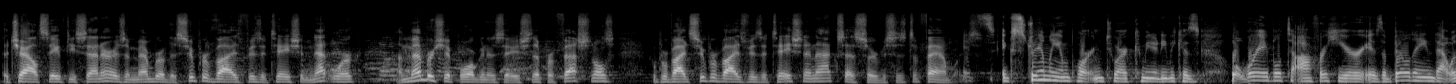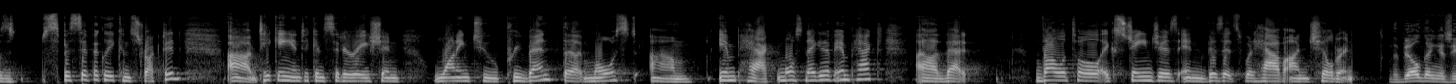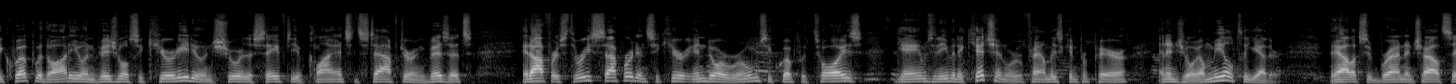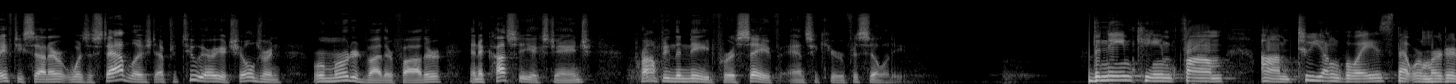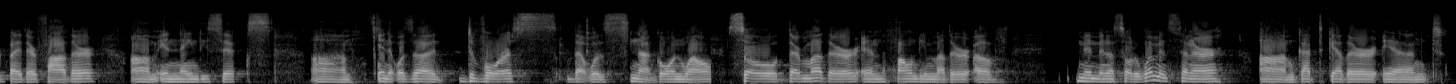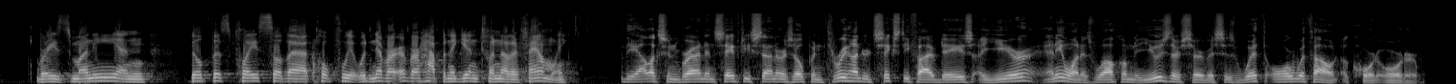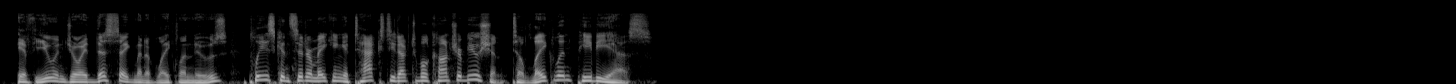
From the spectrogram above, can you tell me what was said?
The Child Safety Center is a member of the Supervised Visitation Network, a membership organization of professionals who provide supervised visitation and access services to families. It's extremely important to our community because what we're able to offer here is a building that was specifically constructed, um, taking into consideration wanting to prevent the most um, impact, most negative impact uh, that volatile exchanges and visits would have on children. The building is equipped with audio and visual security to ensure the safety of clients and staff during visits. It offers three separate and secure indoor rooms equipped with toys, games, and even a kitchen where families can prepare and enjoy a meal together. The Alex and Brandon Child Safety Center was established after two area children were murdered by their father in a custody exchange, prompting the need for a safe and secure facility. The name came from um, two young boys that were murdered by their father um, in 96. Um, and it was a divorce that was not going well. So their mother and the founding mother of Mid-Minnesota Women's Center um, got together and raised money and built this place so that hopefully it would never ever happen again to another family. The Alex and Brandon Safety Center is open 365 days a year. Anyone is welcome to use their services with or without a court order. If you enjoyed this segment of Lakeland News, please consider making a tax-deductible contribution to Lakeland PBS.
